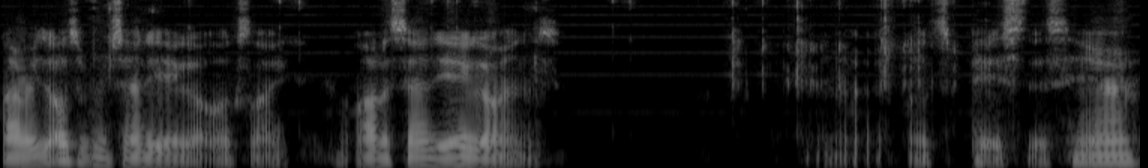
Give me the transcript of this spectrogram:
Larry's also from San Diego looks like. A lot of San Diegoans. Let's paste this here.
